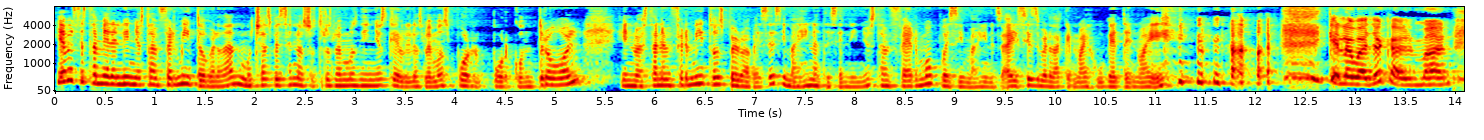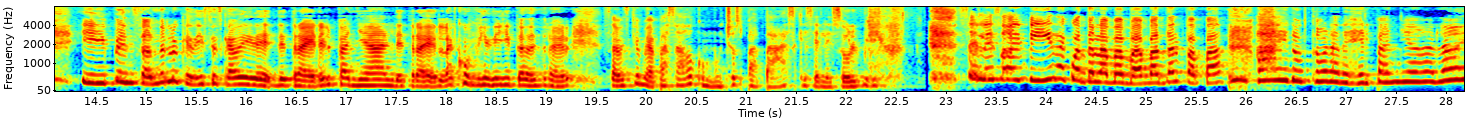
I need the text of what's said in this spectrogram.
Y a veces también el niño está enfermito, ¿verdad? Muchas veces nosotros vemos niños que los vemos por, por control y no están enfermitos, pero a veces, imagínate, si el niño está enfermo, pues imagínese, ahí sí es verdad que no hay juguete, no hay, nada que lo vaya a calmar. Y pensando en lo que dices, Gaby, de, de traer el pañal, de traer la comidita, de traer... ¿Sabes qué me ha pasado con muchos papás que se les olvida? Se les olvida cuando la mamá manda al papá, ay doctora, dejé el pañal, ay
